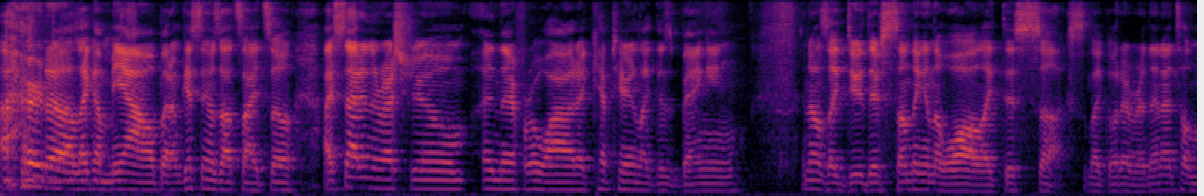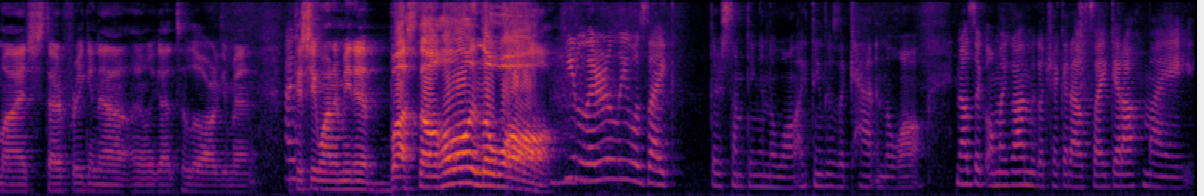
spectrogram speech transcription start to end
I heard uh, like a meow, but I'm guessing it was outside. So I sat in the restroom in there for a while. And I kept hearing like this banging, and I was like, "Dude, there's something in the wall. Like this sucks. Like whatever." And then I told Maya. She started freaking out, and we got into a little argument I- because she wanted me to bust a hole in the wall. He literally was like, "There's something in the wall. I think there's a cat in the wall." And I was like, "Oh my god, I'm gonna go check it out." So I get off my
